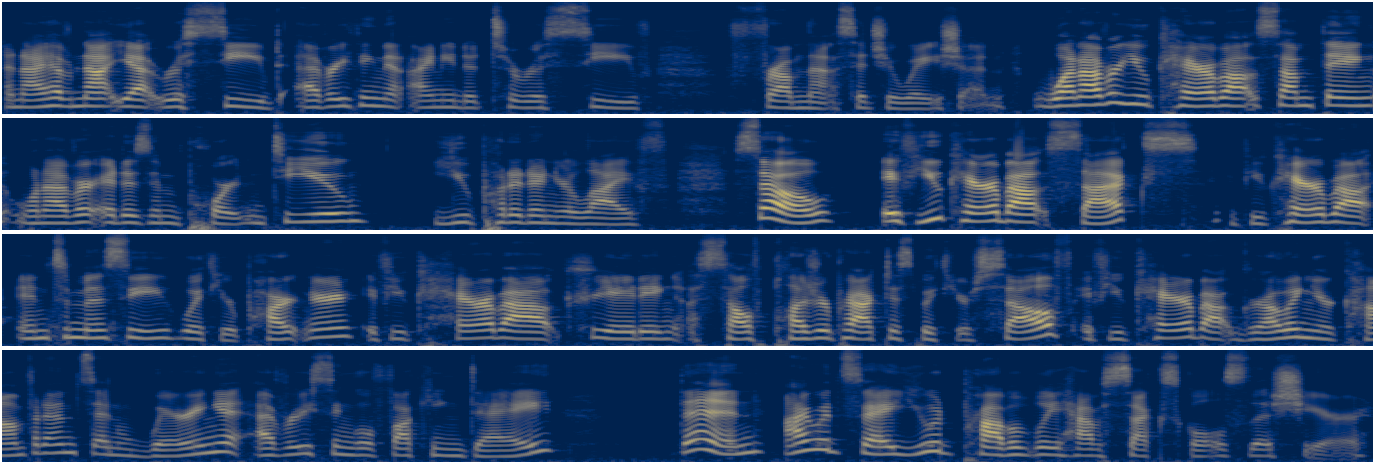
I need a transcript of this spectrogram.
and I have not yet received everything that I needed to receive from that situation. Whenever you care about something, whenever it is important to you, you put it in your life. So, if you care about sex, if you care about intimacy with your partner, if you care about creating a self pleasure practice with yourself, if you care about growing your confidence and wearing it every single fucking day, then I would say you would probably have sex goals this year.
